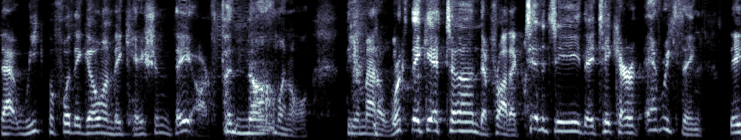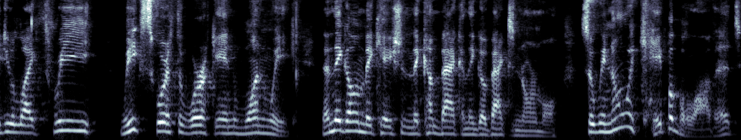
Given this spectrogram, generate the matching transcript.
That week before they go on vacation, they are phenomenal. The amount of work they get done, their productivity, they take care of everything they do like three weeks worth of work in one week. Then they go on vacation and they come back and they go back to normal. So we know we're capable of it.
